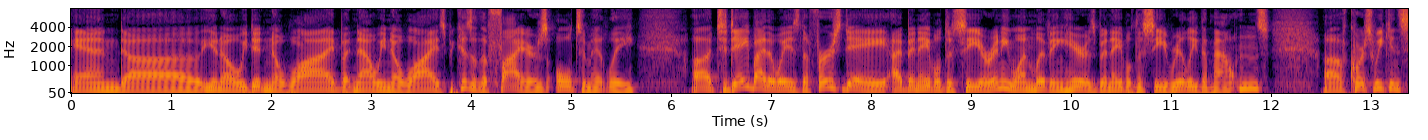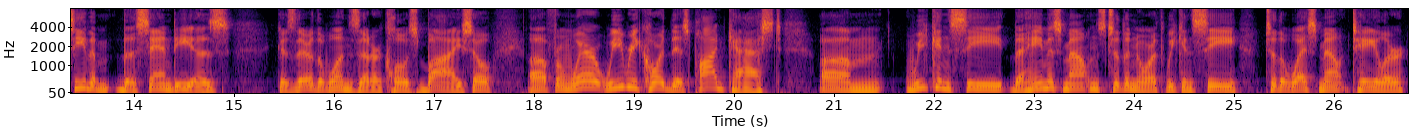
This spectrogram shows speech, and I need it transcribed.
and uh, you know we didn't know why, but now we know why. It's because of the fires. Ultimately, uh, today, by the way, is the first day I've been able to see, or anyone living here has been able to see, really the mountains. Uh, of course, we can see the the Sandias because they're the ones that are close by. So, uh, from where we record this podcast, um, we can see the Jemez Mountains to the north. We can see to the west Mount Taylor.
